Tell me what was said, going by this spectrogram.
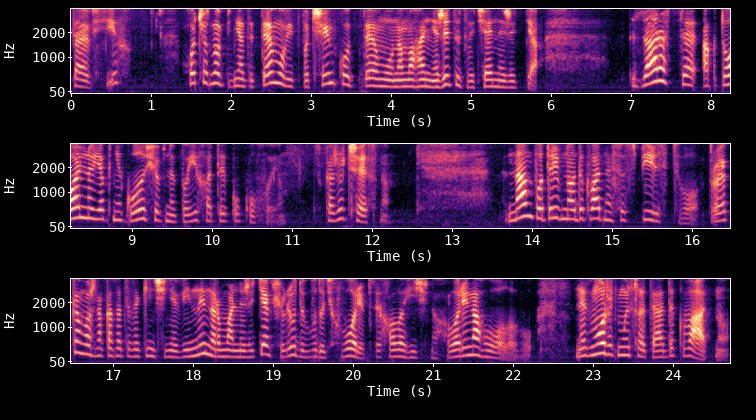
Вітаю всіх. Хочу знову підняти тему відпочинку, тему намагання жити звичайне життя. Зараз це актуально як ніколи, щоб не поїхати кукухою. Скажу чесно. Нам потрібно адекватне суспільство, про яке можна казати закінчення війни, нормальне життя, якщо люди будуть хворі психологічно, хворі на голову, не зможуть мислити адекватно.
